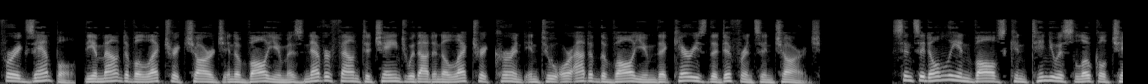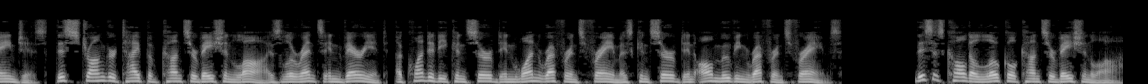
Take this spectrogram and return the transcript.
For example, the amount of electric charge in a volume is never found to change without an electric current into or out of the volume that carries the difference in charge. Since it only involves continuous local changes, this stronger type of conservation law is Lorentz invariant, a quantity conserved in one reference frame is conserved in all moving reference frames. This is called a local conservation law.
